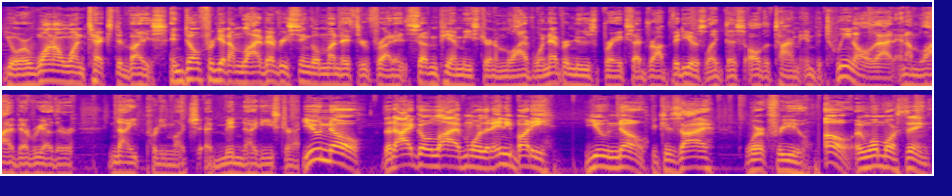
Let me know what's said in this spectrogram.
your one-on-one text advice. And don't forget I'm live every single Monday through Friday at 7 p.m. Eastern. I'm live whenever news breaks. I drop videos like this all the time in between all that, and I'm live every other night pretty much at midnight Eastern. You know that I go live more than anybody you know because I work for you. Oh, and one more thing.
